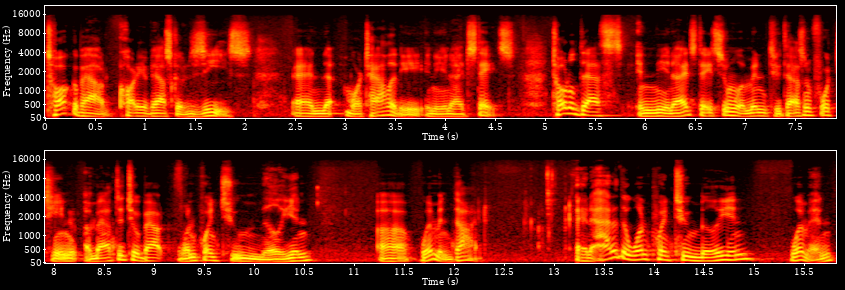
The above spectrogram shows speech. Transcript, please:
talk about cardiovascular disease and mortality in the United States. Total deaths in the United States in women in 2014 amounted to about 1.2 million uh, women died. And out of the 1.2 million women,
